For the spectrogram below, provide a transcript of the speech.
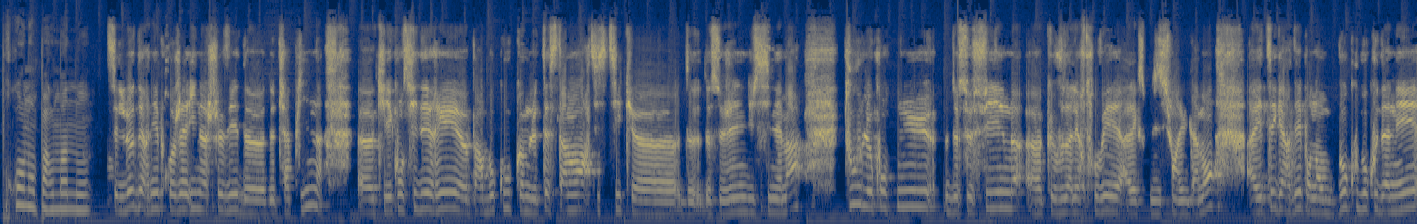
Pourquoi on en parle maintenant? C'est le dernier projet inachevé de, Chaplin, euh, qui est considéré euh, par beaucoup comme le testament artistique euh, de, ce génie du cinéma. Tout le contenu de ce film, que vous allez retrouver à l'exposition évidemment, a été gardé pendant beaucoup beaucoup d'années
